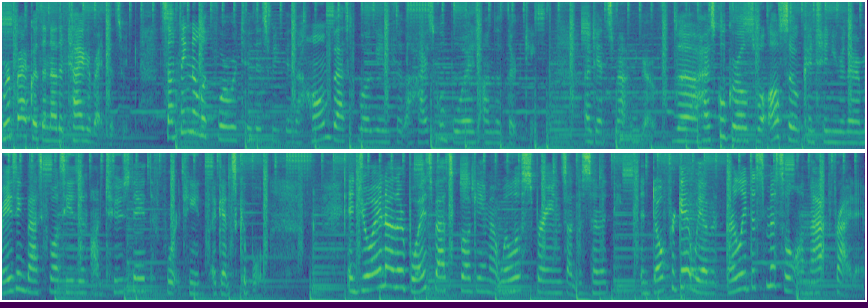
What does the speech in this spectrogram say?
back with another Tiger Byte this week. Something to look forward to this week is a home basketball game for the high school boys on the 13th against Mountain Grove. The high school girls will also continue their amazing basketball season on Tuesday the 14th against Cabool. Enjoy another boys basketball game at Willow Springs on the 17th. And don't forget we have an early dismissal on that Friday.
